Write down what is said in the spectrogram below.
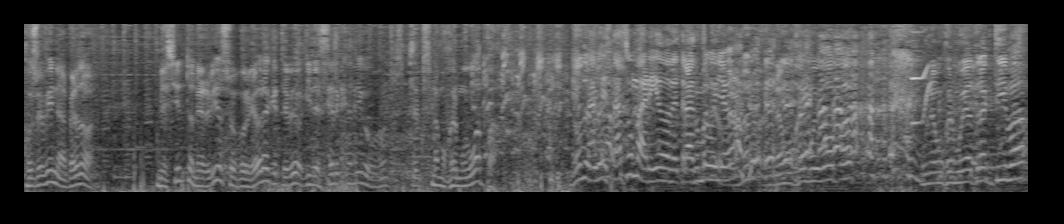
Josefina, perdón. Me siento nervioso porque ahora que te veo aquí de cerca digo, es una mujer muy guapa. No, de verdad. Está su marido detrás No, tuyo. no, no, una mujer muy guapa, una mujer muy atractiva.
